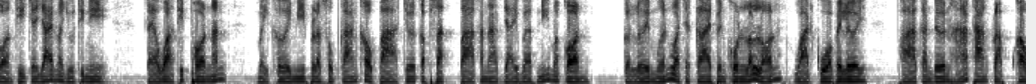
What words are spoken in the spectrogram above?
ก่อนที่จะย้ายมาอยู่ที่นี่ แต่ว่าทิดพรนั้นไม่เคยมีประสบการณ์เข้าป่าเจอกับสัตว์ป่าขนาดใหญ่แบบนี้มาก่อน ก็เลยเหมือนว่าจะกลายเป็นคนหลอนๆหวาดกลัวไปเลย พากันเดินหาทางกลับเข้า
